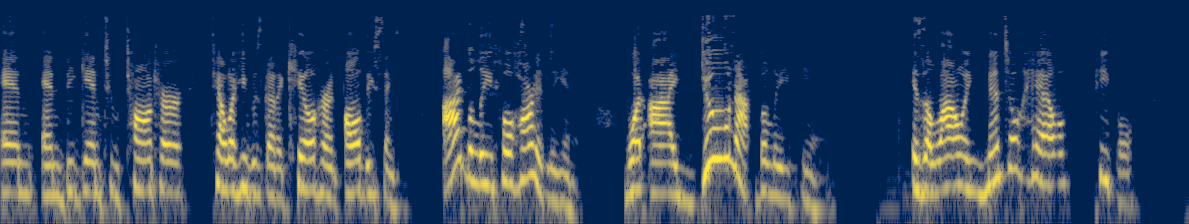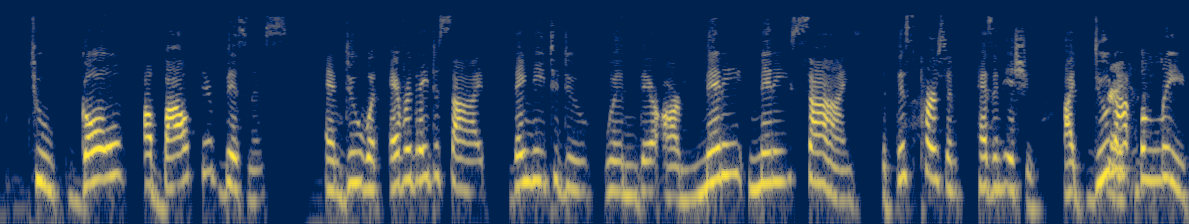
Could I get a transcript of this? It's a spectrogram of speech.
and, and begin to taunt her, tell her he was going to kill her and all these things. I believe wholeheartedly in it. What I do not believe in is allowing mental health people to go about their business and do whatever they decide they need to do when there are many, many signs that this person has an issue. I do right. not believe,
